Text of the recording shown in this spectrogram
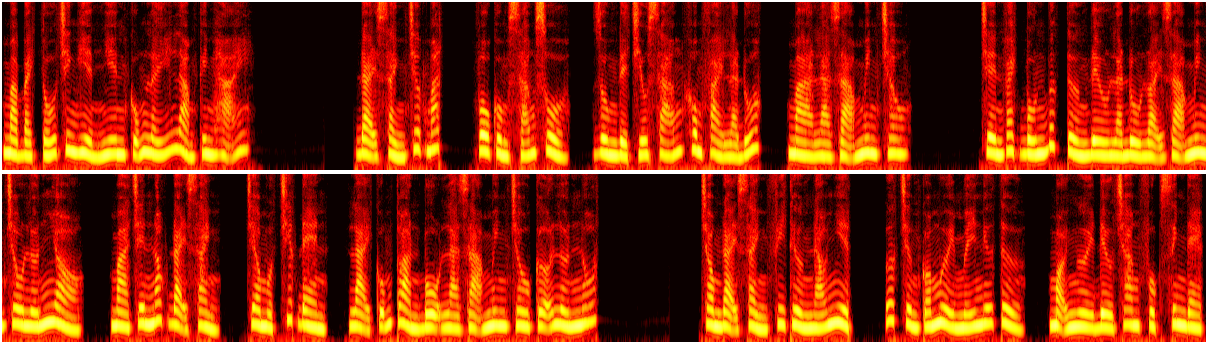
mà Bạch Tố Trinh hiển nhiên cũng lấy làm kinh hãi. Đại sảnh trước mắt, vô cùng sáng sủa, dùng để chiếu sáng không phải là đuốc, mà là dạ Minh Châu. Trên vách bốn bức tường đều là đủ loại dạ minh châu lớn nhỏ, mà trên nóc đại sảnh, treo một chiếc đèn, lại cũng toàn bộ là dạ minh châu cỡ lớn nốt. Trong đại sảnh phi thường náo nhiệt, ước chừng có mười mấy nữ tử, mọi người đều trang phục xinh đẹp.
